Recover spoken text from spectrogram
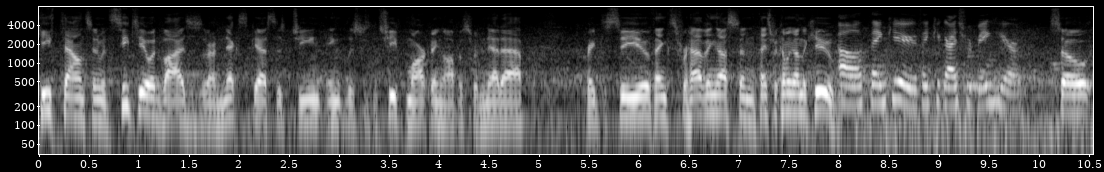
Keith Townsend with CTO Advisors, and our next guest is Gene English, who's the Chief Marketing Officer for NetApp. Great to see you, thanks for having us, and thanks for coming on theCUBE. Oh, thank you. Thank you guys for being here. So,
